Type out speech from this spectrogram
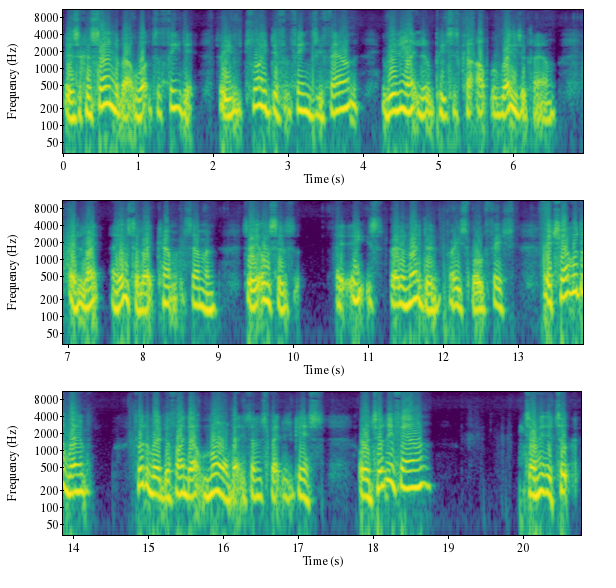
He was concerned about what to feed it, so he tried different things. He found he really liked little pieces cut up with razor clam, and like I also like cam- salmon. So he also it eats better than I do. Very spoiled fish. They travelled the travelled the web to find out more about his unexpected guest, or until they found something that took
